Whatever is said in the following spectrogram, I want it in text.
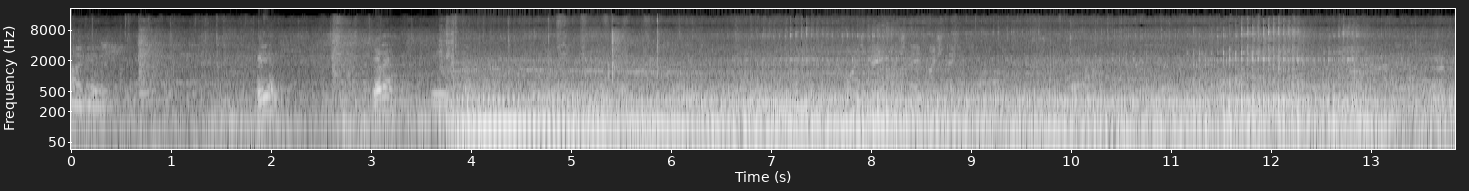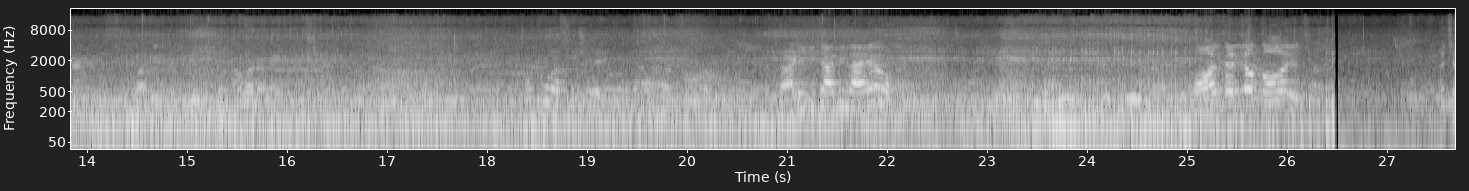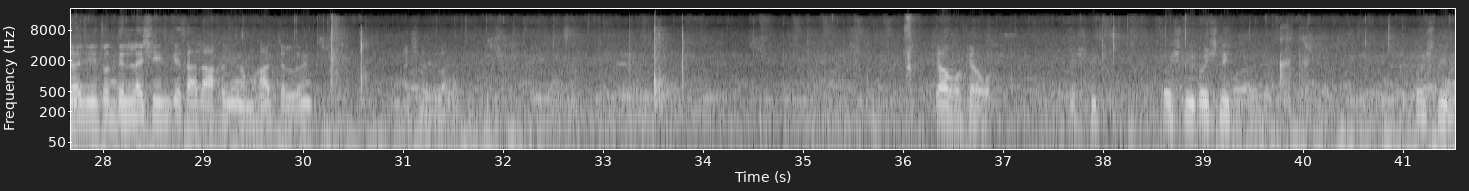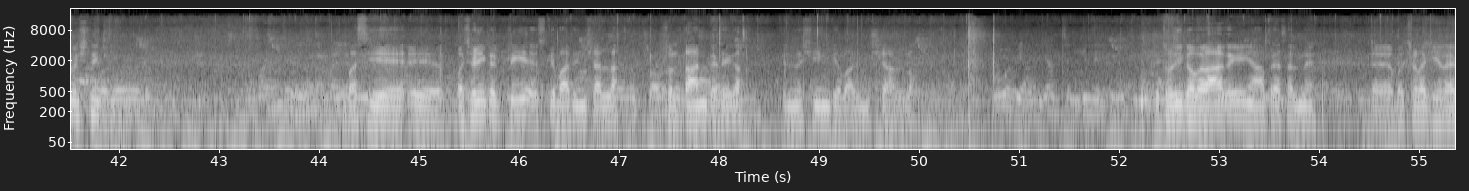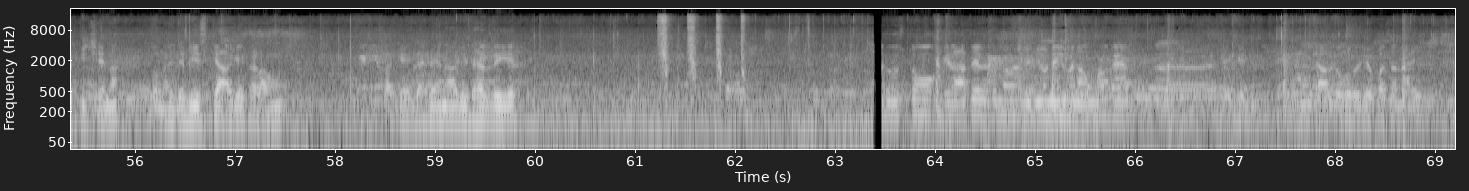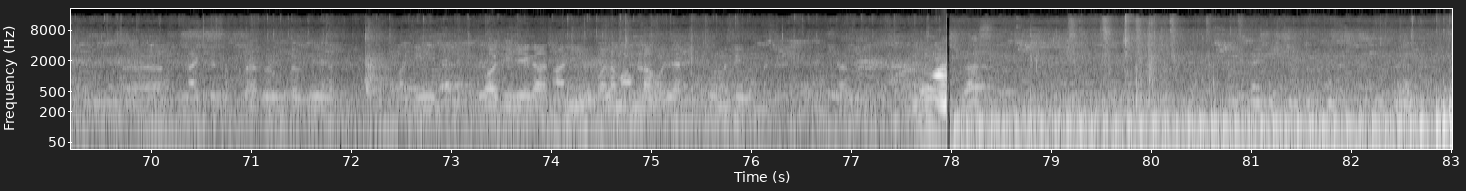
आगे भैया करें गाड़ी की चाबी लाए हो कॉल कर लो कॉल अच्छा जी तो दिल नशीन के साथ आखिरी नमाज़ चल रहे हैं। माशा क्या हुआ क्या हुआ? कुछ नहीं कुछ नहीं कुछ नहीं। कुछ नहीं कुछ नहीं। बस ये बछड़ी कटती है, इसके बाद इंशाल्लाह सुल्तान करेगा दिल नशीन के बाद इंशाल्लाह। ये थोड़ी घबरा गई यहाँ पे असल में। बछड़ा घेरा है पीछे ना तो मैं जब भी इसके आगे खड़ा हूँ ताकि डरे ना अभी डर रही है। दोस्तों गिराते हुए तो मैं वीडियो नहीं बनाऊँगा खैर लेकिन मुझे आप लोगों को वीडियो पसंद आई। लाइक से सब्सक्राइब ज़रूर कर दीजिएगा बाकी दुआ कीजिएगा आसानी वाला मामला हो जाए दोनों चीज़ों में। इन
